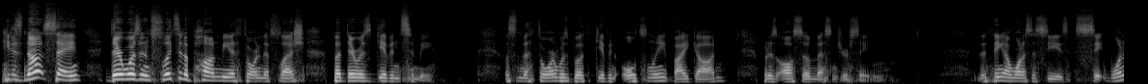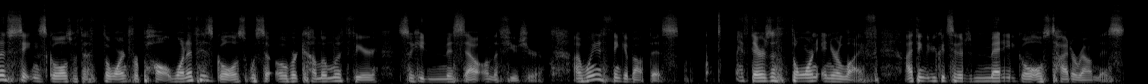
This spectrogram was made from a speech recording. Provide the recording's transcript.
He does not say, there was inflicted upon me a thorn in the flesh, but there was given to me. Listen, the thorn was both given ultimately by God, but is also a messenger of Satan. The thing I want us to see is one of Satan's goals with a thorn for Paul, one of his goals was to overcome him with fear so he'd miss out on the future. I want you to think about this if there's a thorn in your life, I think that you could say there's many goals tied around this.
